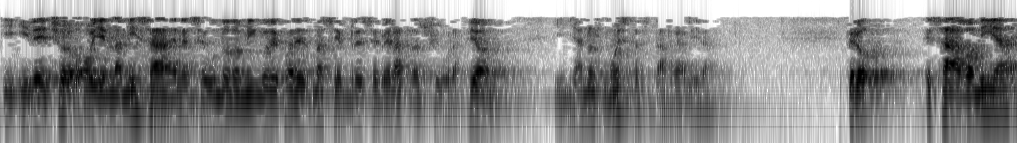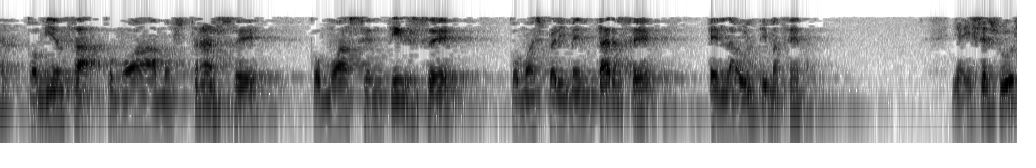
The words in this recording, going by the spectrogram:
y, y de hecho hoy en la misa, en el segundo domingo de Cuaresma, siempre se ve la transfiguración y ya nos muestra esta realidad. Pero esa agonía comienza como a mostrarse, como a sentirse, como a experimentarse en la última cena. Y ahí Jesús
